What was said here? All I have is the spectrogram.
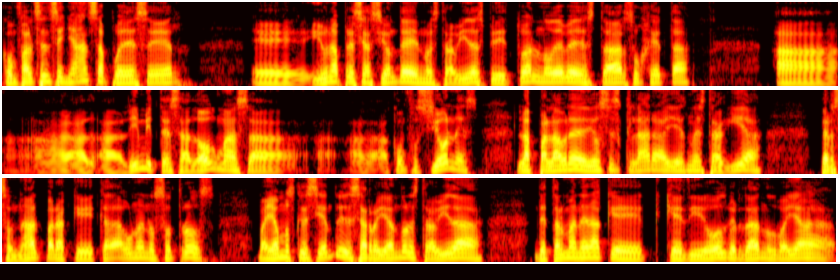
con falsa enseñanza puede ser. Eh, y una apreciación de nuestra vida espiritual no debe estar sujeta a, límites, a dogmas, a, confusiones. La palabra de Dios es clara y es nuestra guía personal para que cada uno de nosotros vayamos creciendo y desarrollando nuestra vida de tal manera que, que Dios, ¿verdad?, nos vaya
